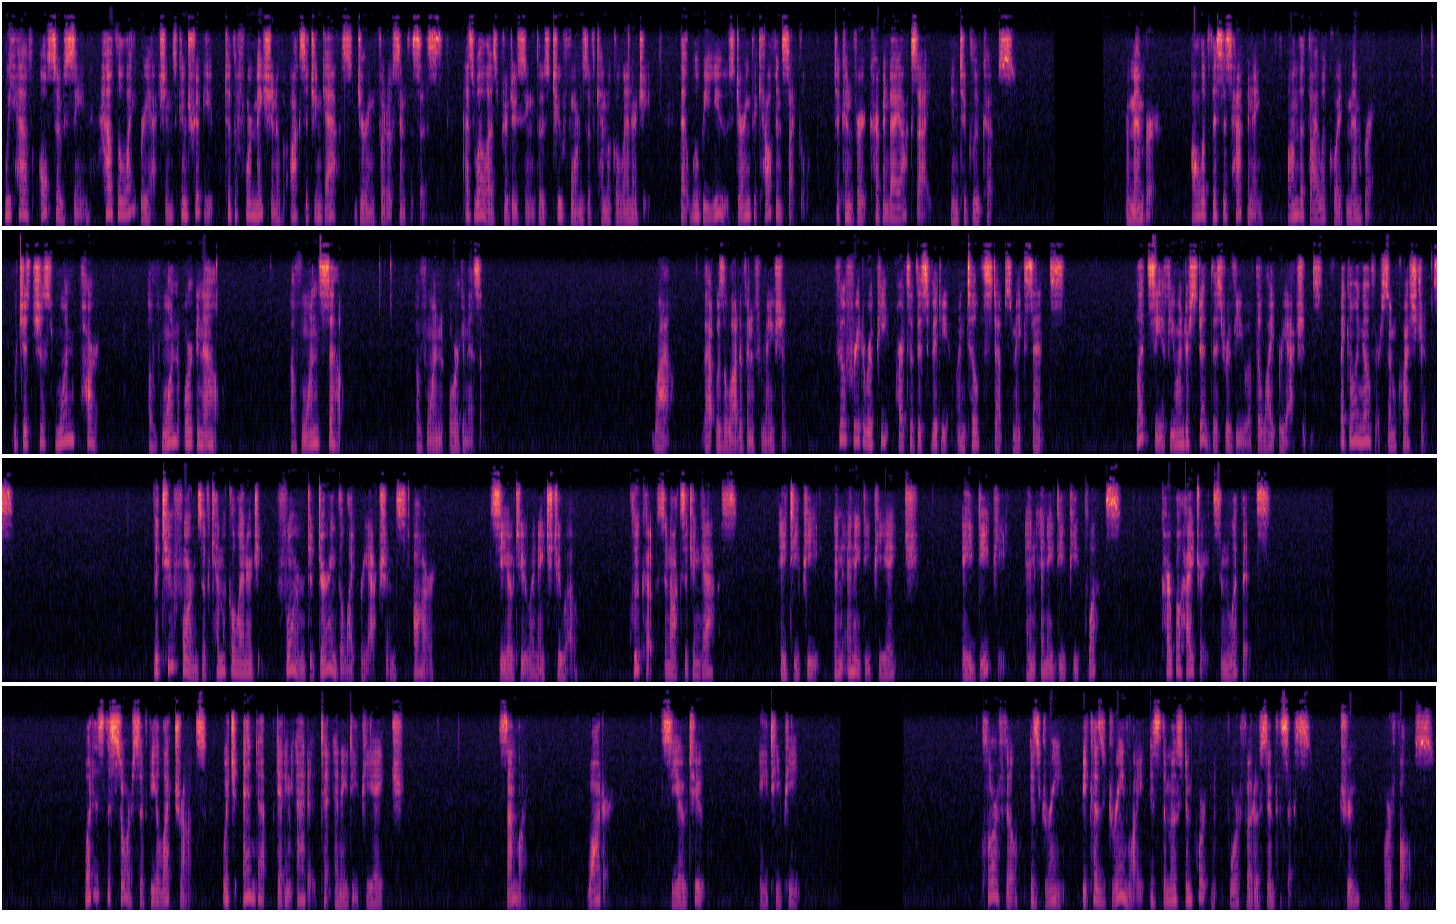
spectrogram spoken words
We have also seen how the light reactions contribute to the formation of oxygen gas during photosynthesis, as well as producing those two forms of chemical energy that will be used during the Calvin cycle to convert carbon dioxide into glucose. Remember, all of this is happening on the thylakoid membrane, which is just one part of one organelle, of one cell, of one organism. Wow, that was a lot of information. Feel free to repeat parts of this video until the steps make sense. Let's see if you understood this review of the light reactions by going over some questions. The two forms of chemical energy formed during the light reactions are CO2 and H2O, glucose and oxygen gas, ATP and NADPH, ADP and NADP+, carbohydrates and lipids. What is the source of the electrons which end up getting added to NADPH? sunlight, water, CO2, ATP. Chlorophyll is green because green light is the most important for photosynthesis. True or false?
